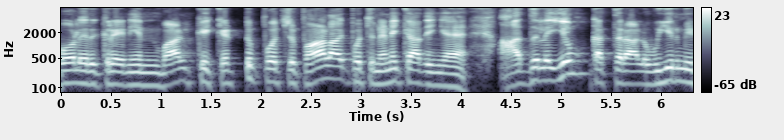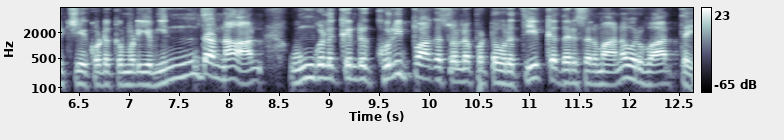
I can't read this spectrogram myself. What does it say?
போல இருக்கிறேன். என் வாழ்க்கை கெட்டு போச்சு பாழாய் போச்சு நினைக்காதீங்க. அதுலேயும் கத்தரால் உயிர் மீட்சியை கொடுக்க முடியும். இந்த நாள் உங்களுக்கென்று குறிப்பாக சொல்லப்பட்ட ஒரு தீர்க்க தரிசனமான ஒரு வார்த்தை.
